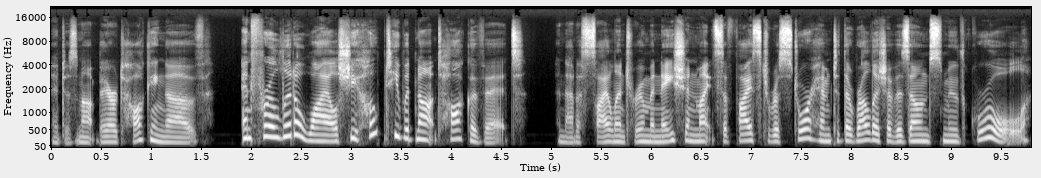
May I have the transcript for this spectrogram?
It does not bear talking of. And for a little while she hoped he would not talk of it, and that a silent rumination might suffice to restore him to the relish of his own smooth gruel.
